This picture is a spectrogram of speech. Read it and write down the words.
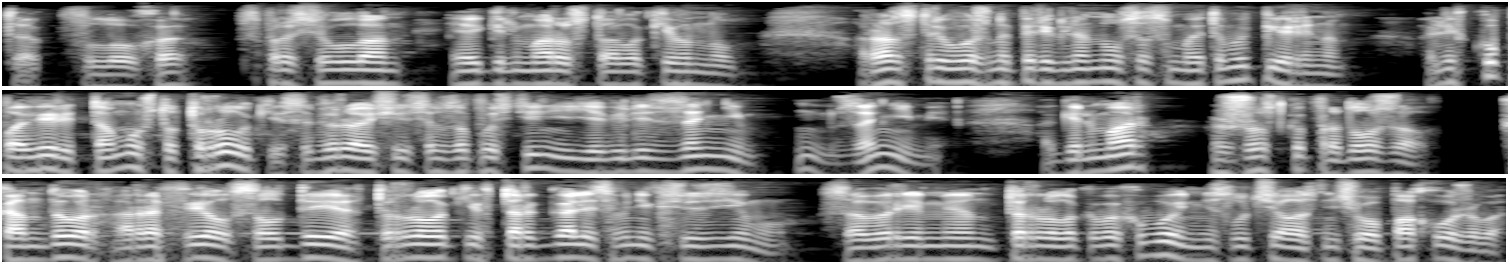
Так плохо, спросил Лан, и Агельмар устало кивнул. Ран тревожно переглянулся с Мэттом и Перином. Легко поверить тому, что троллоки, собирающиеся в запустение, явились за ним, ну, за ними. Агельмар жестко продолжал. Кондор, Арафел, Салдея, троллоки вторгались в них всю зиму. Со времен троллоковых войн не случалось ничего похожего.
